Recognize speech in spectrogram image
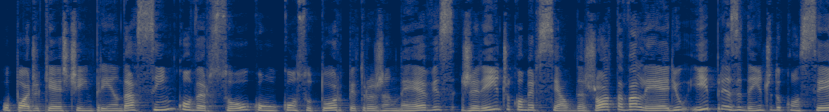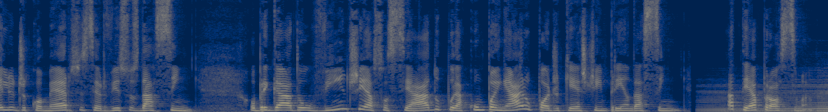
O podcast Empreenda Assim conversou com o consultor Petrojan Neves, gerente comercial da J. Valério e presidente do Conselho de Comércio e Serviços da Assim. Obrigado, ouvinte e associado, por acompanhar o podcast Empreenda Assim. Até a próxima!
